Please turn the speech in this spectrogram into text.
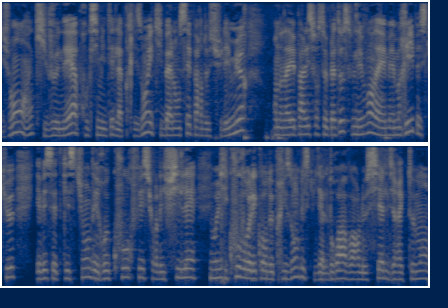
gens hein, qui venaient à proximité de la prison et qui balançaient par-dessus les murs. On en avait parlé sur ce plateau. Souvenez-vous, on avait même ri parce qu'il y avait cette question des recours faits sur les filets qui couvrent les cours de prison, puisqu'il y a le droit à voir le ciel directement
